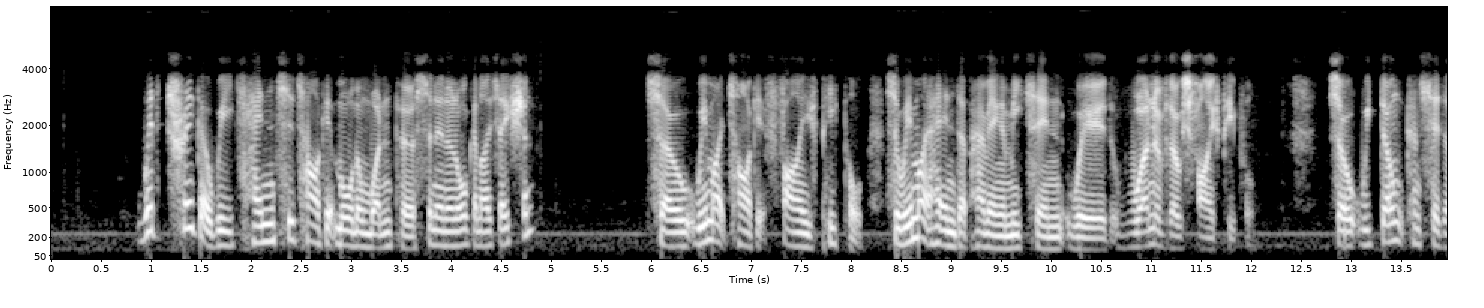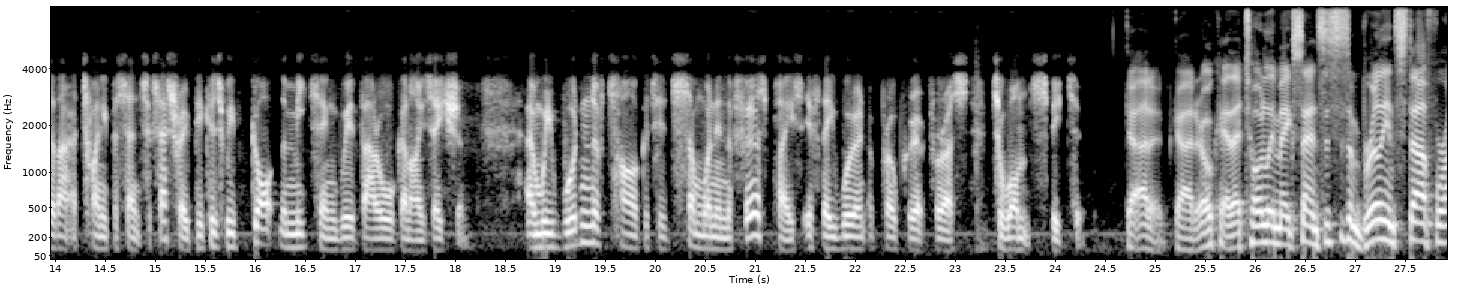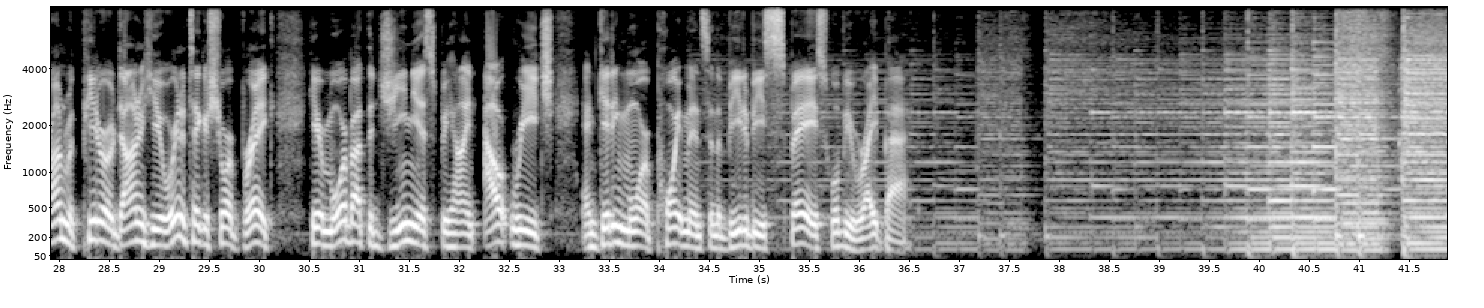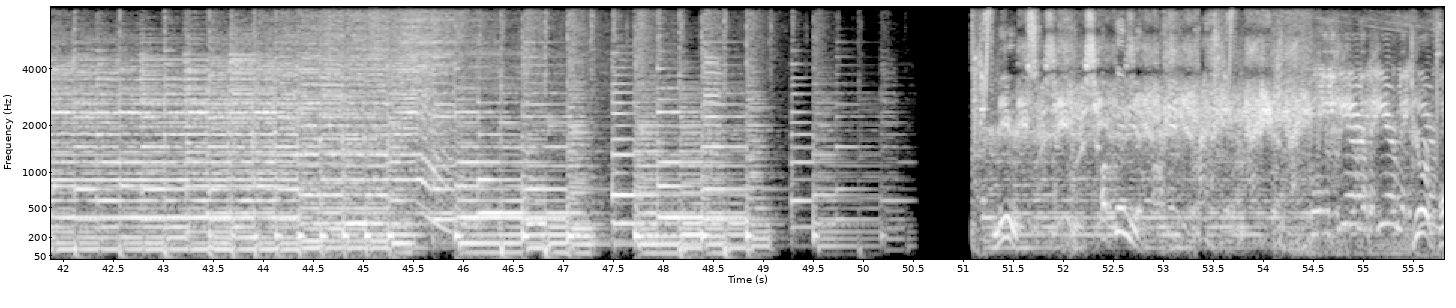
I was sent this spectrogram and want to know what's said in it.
with Trigger, we tend to target more than one person in an organization. So we might target five people. So we might end up having a meeting with one of those five people. So we don't consider that a 20% success rate because we've got the meeting with that organization. And we wouldn't have targeted someone in the first place if they weren't appropriate for us to want to speak to. Got it. Got it. Okay, that totally makes sense. This is some brilliant stuff. We're on with Peter O'Donohue. We're going to take a short break, hear more about the genius behind outreach and getting more appointments in the B2B space. We'll be right back.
